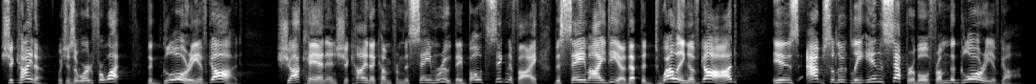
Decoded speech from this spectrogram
Shekinah, which is a word for what? The glory of God. Shakan and Shekinah come from the same root. They both signify the same idea that the dwelling of God is absolutely inseparable from the glory of God.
